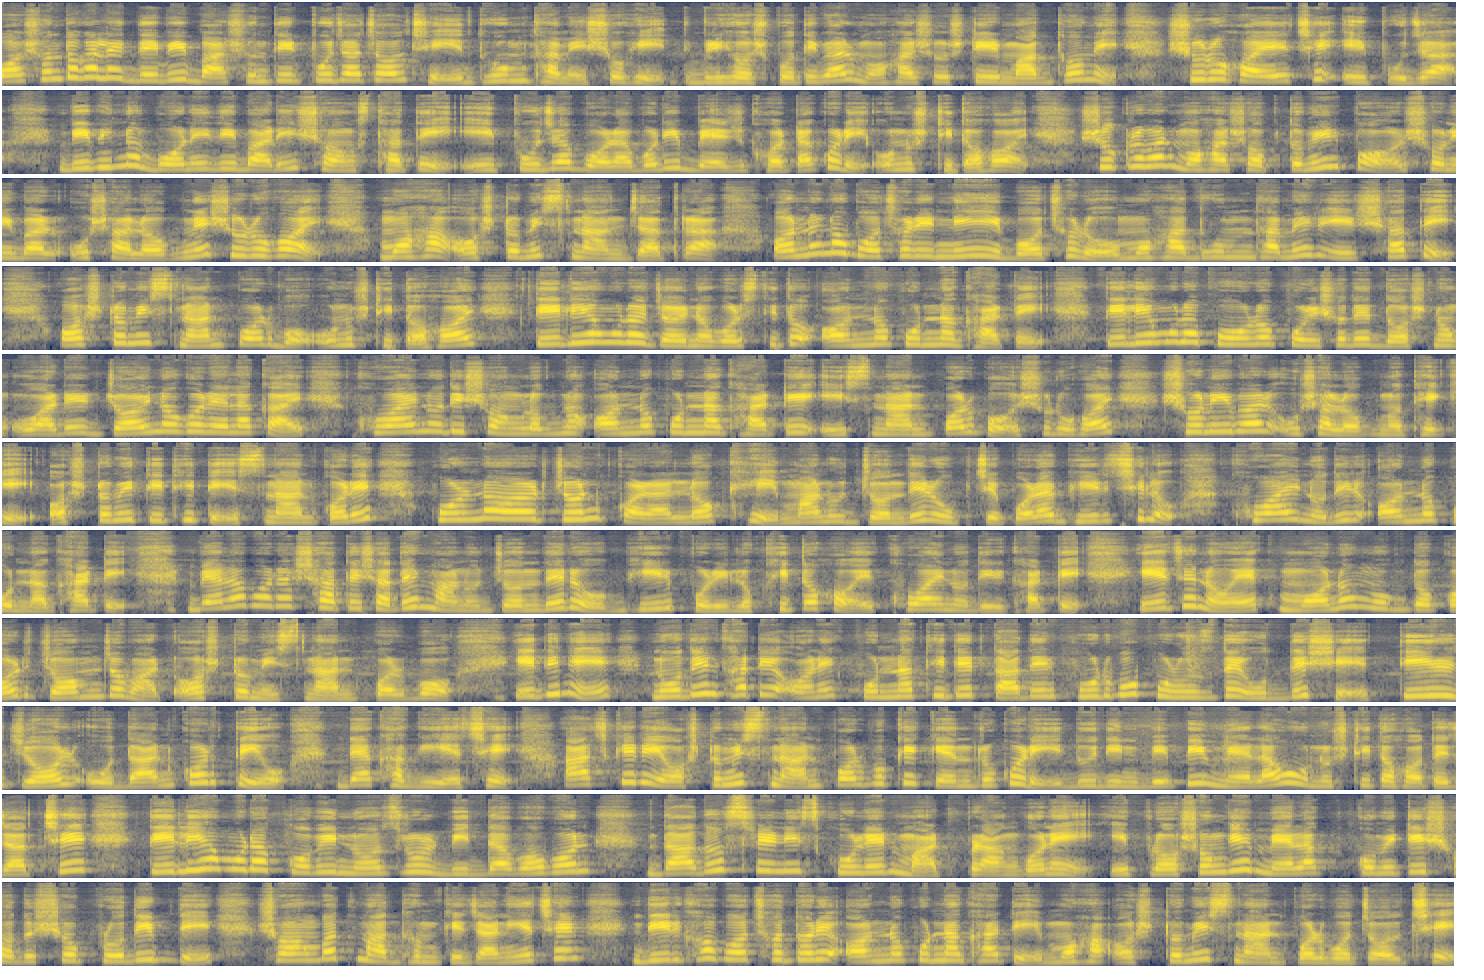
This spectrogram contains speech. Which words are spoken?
বসন্তকালে দেবী বাসন্তীর পূজা চলছে ধুমধামের সহিত বৃহস্পতিবার মহাষষ্ঠীর মাধ্যমে শুরু হয়েছে এই পূজা। বিভিন্ন বনেদি বাড়ি সংস্থাতে এই পূজা বরাবরই বেশ ঘটা করে অনুষ্ঠিত হয়। শুক্রবার মহাসপ্তমীর পর শনিবার উষা লগ্নে শুরু হয় মহা অষ্টমী স্নান যাত্রা অন্যান্য বছরের নেই এবছরও মহা ধুমধামের এর সাথে অষ্টমী স্নান পর্ব অনুষ্ঠিত হয় তেলিয়ামুড়া জয়নগরস্থিত অন্নপূর্ণা ঘাটে। তেলিয়ামুড়া পৌর পরিষদের দশ নং ওয়ার্ডের জয়নগর এলাকায় খোয়াই নদী সংলগ্ন অন্নপূর্ণা ঘাটে এই স্নান পর্ব শুরু হয় শনিবার উষালগ্ন থেকে। অষ্টমী তিথিতে স্নান করে পূর্ণ অর্জন করার লক্ষ্যে মানুষজনদের উপচে পড়া ভিড় ছিল খোয়াই নদীর অন্নপূর্ণা ঘাটে। বেলা বাড়ার সাথে সাথে মানুষজনদেরও ভিড় পরিলক্ষিত হয় খোয়াই নদীর ঘাটে। এ যেন এক মনোমুগ্ধকর জমজমাট অষ্টমী স্নান পর্ব। এদিনে নদীর ঘাটে অনেক পুণ্যার্থীদের তাদের পূর্বপুরুষদের উদ্দেশ্যে তিল, জল ও দান করতেও দেখা গিয়েছে। আজকের এই অষ্টমী স্নান পর্বকে কেন্দ্র করে দুই দিন ব্যাপী মেলাও অনুষ্ঠিত হতে যাচ্ছে। তেলিয়ামুড়া কবি নজরুল বিদ্যাভবন দ্বাদশ শ্রেণি স্কুলের মাঠ প্রাঙ্গণে। এ প্রসঙ্গে মেলা কমিটির সদস্য প্রদীপ দে সংবাদ মাধ্যমকে জানিয়েছেন, দীর্ঘ বছর ধরে অন্নপূর্ণা ঘাটে মহা অষ্টমী স্নান পর্ব চলছে।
